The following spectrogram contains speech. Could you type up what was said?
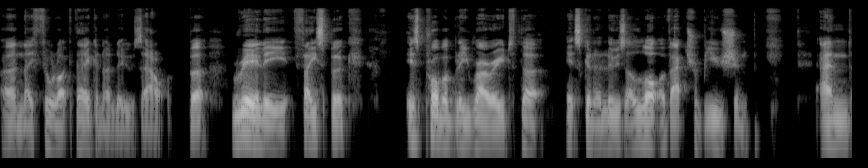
and they feel like they're going to lose out. But really, Facebook is probably worried that it's going to lose a lot of attribution, and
